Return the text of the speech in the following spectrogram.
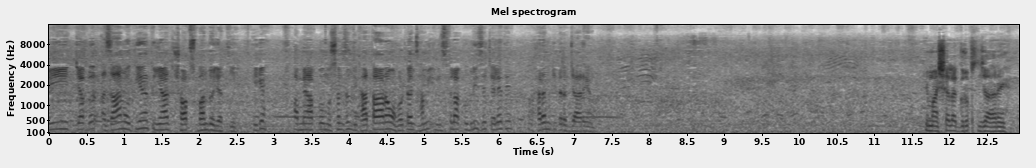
بھائی، جب اذان ہوتی ہے نا تو یہاں شاپس بند ہو جاتی ہیں، ٹھیک ہے؟ اب میں آپ کو مسلسل دکھاتا آ رہا ہوں ہوٹلس ہم انصطلاح کبری سے چلے تھے اور حرم کی طرف جا رہے ہیں یہ ماشاء اللہ گروپس جا رہے ہیں،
